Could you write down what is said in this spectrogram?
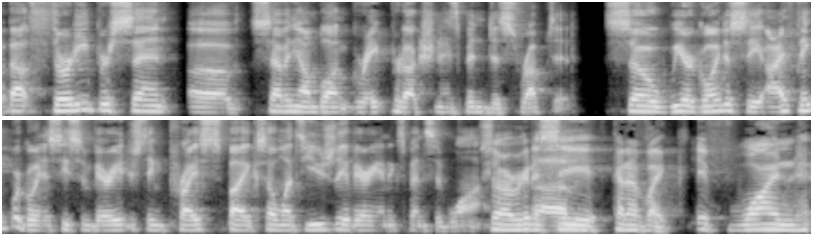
about thirty percent of Sauvignon Blanc grape production has been disrupted. So we are going to see. I think we're going to see some very interesting price spikes on what's usually a very inexpensive wine. So we're we going to Um, see kind of like if wine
